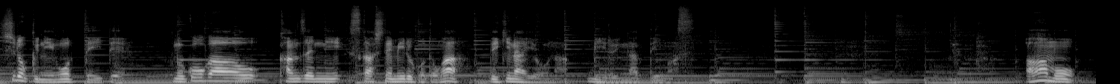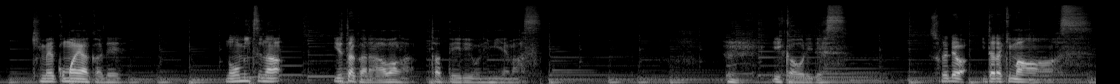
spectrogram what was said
白く濁っていて向こう側を完全に透かして見ることができないようなビールになっています、うん、泡もきめ細やかで濃密な豊かな泡が立っているように見えます。うんいい香りです。それではいただきます。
